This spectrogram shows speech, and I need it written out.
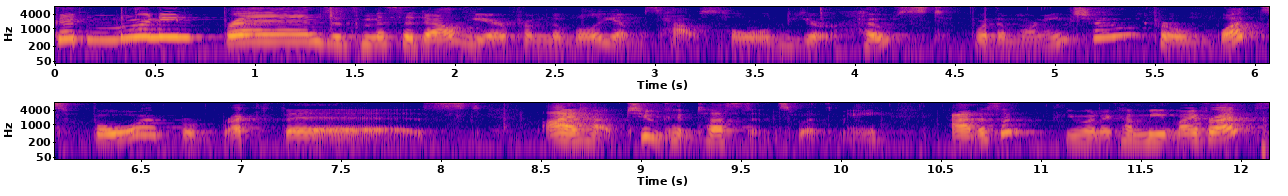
Good morning, friends. It's Miss Adelle here from the Williams household, your host for the morning show for What's for Breakfast. I have two contestants with me. Addison, you want to come meet my friends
